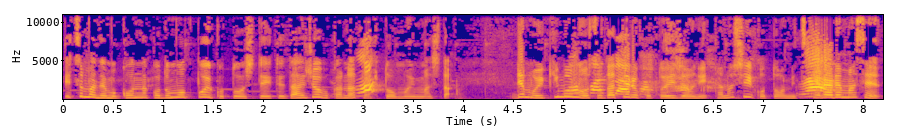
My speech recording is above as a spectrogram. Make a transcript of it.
いつまでもこんな子供っぽいことをしていて大丈夫かなとふと思いました。でも生き物を育てること以上に楽しいことを見つけられません。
